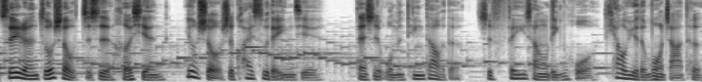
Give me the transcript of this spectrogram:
虽然左手只是和弦。右手是快速的音阶，但是我们听到的是非常灵活跳跃的莫扎特。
